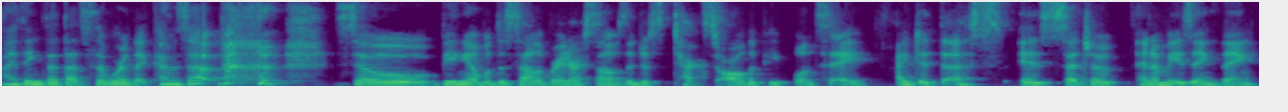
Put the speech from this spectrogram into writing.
I think that that's the word that comes up. so being able to celebrate ourselves and just text all the people and say, I did this is such a, an amazing thing.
